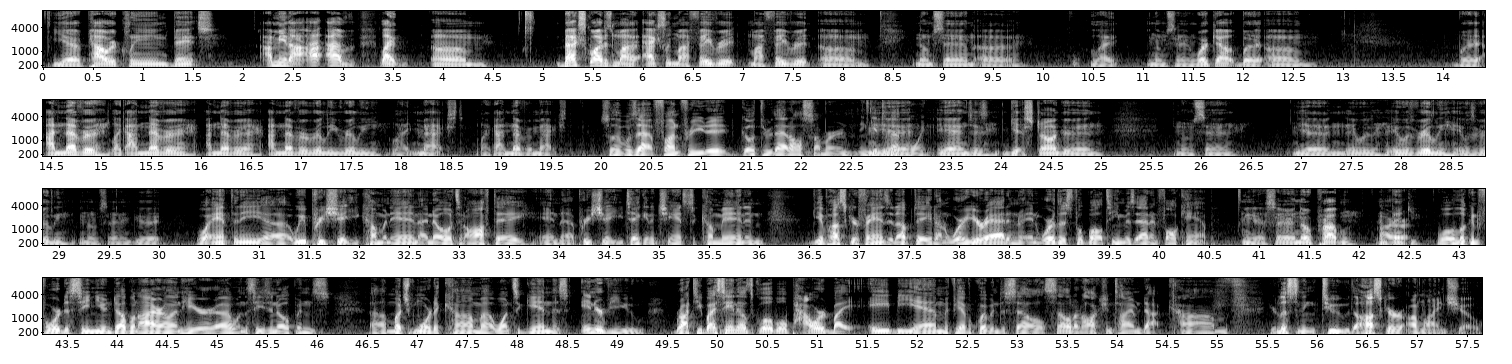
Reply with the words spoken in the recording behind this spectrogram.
yeah, power clean bench. I mean, I, I I've like um, back squat is my actually my favorite my favorite um, you know what I'm saying uh, like you know what I'm saying workout, but um, but I never like I never I never I never really really like maxed like I never maxed. So was that fun for you to go through that all summer and, and get yeah, to that point? Yeah, and just get stronger and you know what I'm saying. Yeah, and it was it was really it was really you know what I'm saying good. Well, Anthony, uh, we appreciate you coming in. I know it's an off day, and uh, appreciate you taking a chance to come in and give Husker fans an update on where you're at and, and where this football team is at in fall camp. Yes, sir. No problem. And thank you. Well, looking forward to seeing you in Dublin, Ireland here uh, when the season opens. Uh, much more to come. Uh, once again, this interview brought to you by Sandals Global, powered by ABM. If you have equipment to sell, sell it at auctiontime.com. You're listening to the Husker Online Show.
